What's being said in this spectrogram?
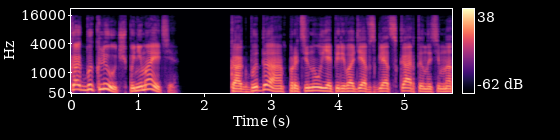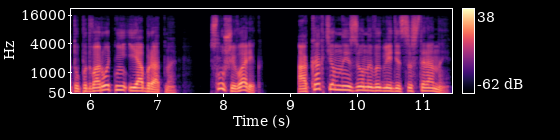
как бы ключ, понимаете?» «Как бы да», — протянул я, переводя взгляд с карты на темноту подворотни и обратно. «Слушай, Варик, а как темные зоны выглядят со стороны?»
